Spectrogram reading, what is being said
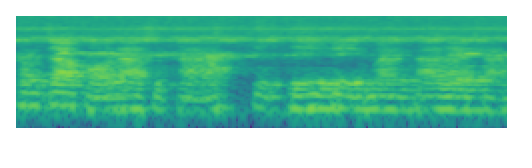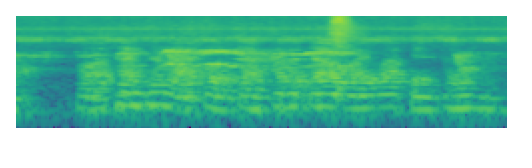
ข้าพเจ้าขอลาสิกขาทีทีติมังคาเลกะขอท่านทั้งหลายโปรดจำข้าพเจ้าไว้ว่าเป็นพระสิ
